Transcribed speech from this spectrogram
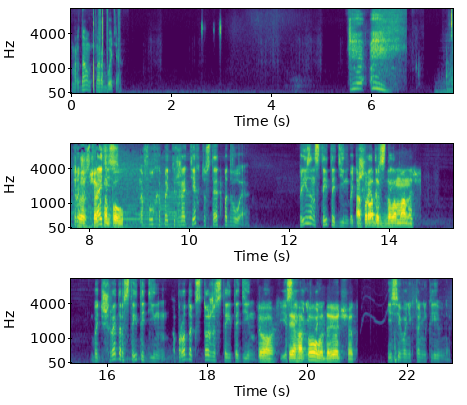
Мардаунт на работе. Короче, на старайтесь пол. на full хп держать тех, кто стоят по двое. Призон стоит один, А продукт стоит... Заломаныч. Бодишредер стоит один, а Продакс тоже стоит один. Все, ну, если все готовы, не- дает счет. Если его никто не кливнет.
